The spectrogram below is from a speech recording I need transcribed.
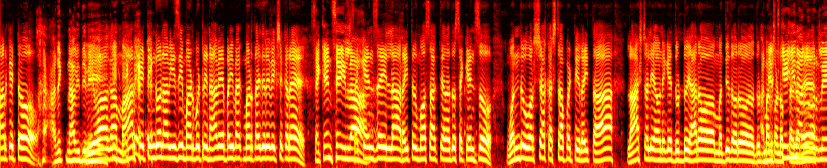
ಮಾರ್ಕೆಟ್ ಅದಕ್ಕೆ ನಾವಿದ್ದೀವಿ. ಇವಾಗ ಮಾರ್ಕೆಟಿಂಗು ನಾವು ಈಸಿ ಮಾಡ್ಬಿಟ್ರಿ ನಾವೇ ಬೈ ಬ್ಯಾಕ್ ಮಾಡ್ತಾ ಇದೀರಿ ವೀಕ್ಷಕರೇ. ಸೆಕೆಂಡ್ಸೇ ಇಲ್ಲ. ಸೆಕೆಂಡ್ಸೇ ಇಲ್ಲ. ರೈತರು ಮೋಸ ಆಗ್ತಾ ಇರೋದು ಸೆಕೆಂಡ್ಸು ಒಂದು ವರ್ಷ ಕಷ್ಟಪಟ್ಟು ರೈತ ಲಾಸ್ಟ್ ಅಲ್ಲಿ ಅವನಿಗೆ ದುಡ್ಡು ಯಾರೋ ಮಧ್ಯದವರು ದುಡ್ಡು ಮಾಡ್ಕೊಂಡು ಹೋಗ್ತಾ ಇದ್ದಾರೆ.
